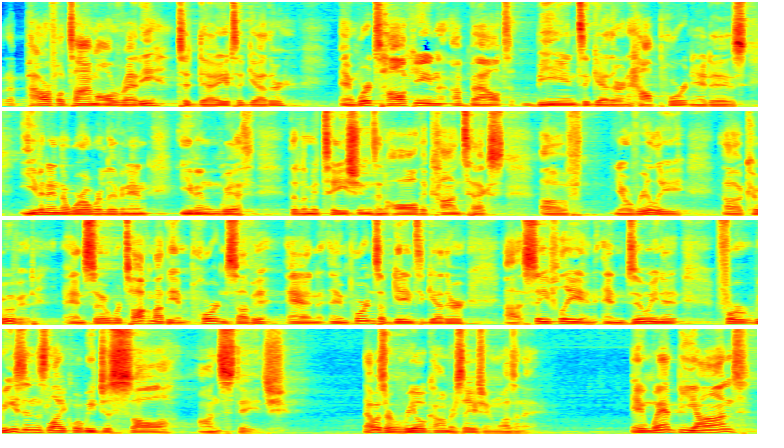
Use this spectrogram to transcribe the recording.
What a powerful time already today together. And we're talking about being together and how important it is, even in the world we're living in, even with the limitations and all the context of, you know, really uh, COVID. And so we're talking about the importance of it and the importance of getting together uh, safely and, and doing it for reasons like what we just saw on stage. That was a real conversation, wasn't it? It went beyond,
